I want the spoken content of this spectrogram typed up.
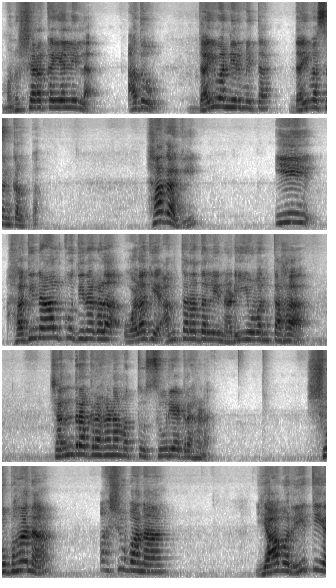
ಮನುಷ್ಯರ ಕೈಯಲ್ಲಿಲ್ಲ. ಅದು ದೈವ ನಿರ್ಮಿತ, ದೈವ ಸಂಕಲ್ಪ. ಹಾಗಾಗಿ ಈ ಹದಿನಾಲ್ಕು ದಿನಗಳ ಒಳಗೆ ಅಂತರದಲ್ಲಿ ನಡೆಯುವಂತಹ ಚಂದ್ರಗ್ರಹಣ ಮತ್ತು ಸೂರ್ಯಗ್ರಹಣ ಶುಭನ ಅಶುಭನ ಯಾವ ರೀತಿಯ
